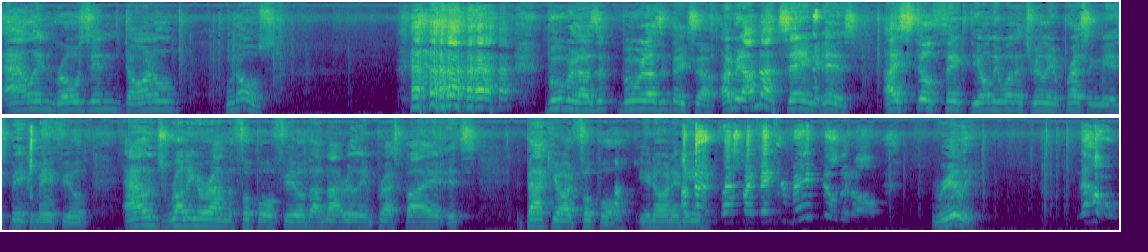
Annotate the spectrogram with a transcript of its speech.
Allen, Rosen, Darnold. Who knows? Boomer doesn't. Boomer doesn't think so. I mean, I'm not saying it is. I still think the only one that's really impressing me is Baker Mayfield. Allen's running around the football field. I'm not really impressed by it. It's backyard football. You know what I mean? I'm not impressed by Baker Mayfield at all. Really? No,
